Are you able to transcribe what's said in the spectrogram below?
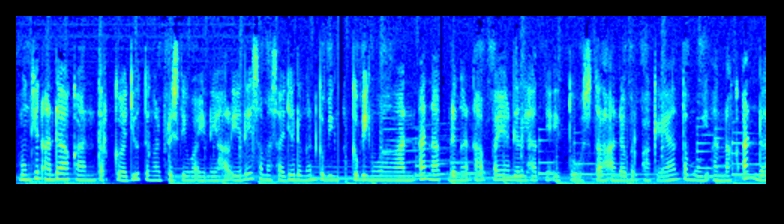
Mungkin Anda akan terkejut dengan peristiwa ini. Hal ini sama saja dengan kebing kebingungan anak dengan apa yang dilihatnya itu. Setelah Anda berpakaian, temui anak Anda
